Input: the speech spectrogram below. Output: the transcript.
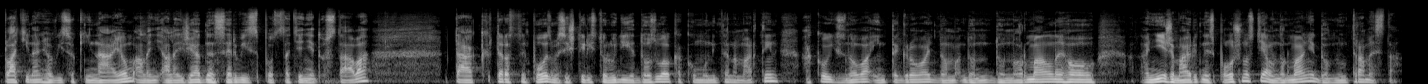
platí na ňo vysoký nájom, ale, ale žiaden servis v podstate nedostáva tak teraz povedzme si 400 ľudí je dosť veľká komunita na Martin, ako ich znova integrovať do, do, do normálneho a nie že majoritnej spoločnosti, ale normálne dovnútra mesta.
